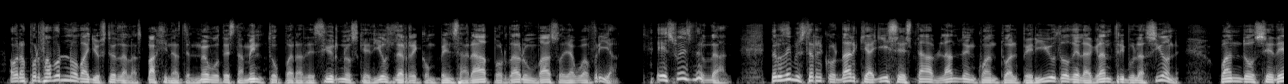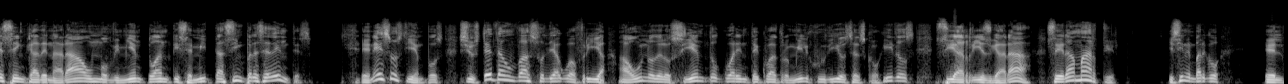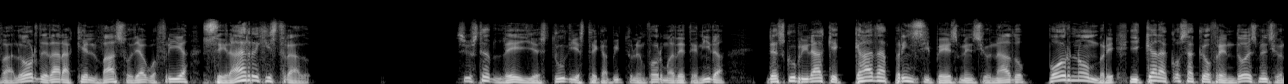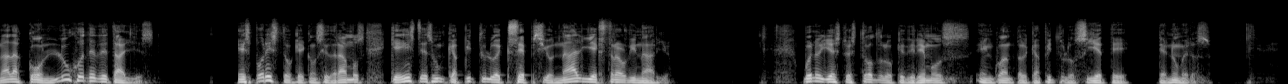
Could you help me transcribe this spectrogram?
Ahora, por favor, no vaya usted a las páginas del Nuevo Testamento para decirnos que Dios le recompensará por dar un vaso de agua fría. Eso es verdad, pero debe usted recordar que allí se está hablando en cuanto al período de la gran tribulación, cuando se desencadenará un movimiento antisemita sin precedentes. En esos tiempos, si usted da un vaso de agua fría a uno de los 144 mil judíos escogidos, se arriesgará, será mártir. Y sin embargo, el valor de dar aquel vaso de agua fría será registrado. Si usted lee y estudia este capítulo en forma detenida, descubrirá que cada príncipe es mencionado por nombre y cada cosa que ofrendó es mencionada con lujo de detalles. Es por esto que consideramos que este es un capítulo excepcional y extraordinario. Bueno, y esto es todo lo que diremos en cuanto al capítulo 7 de Números.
